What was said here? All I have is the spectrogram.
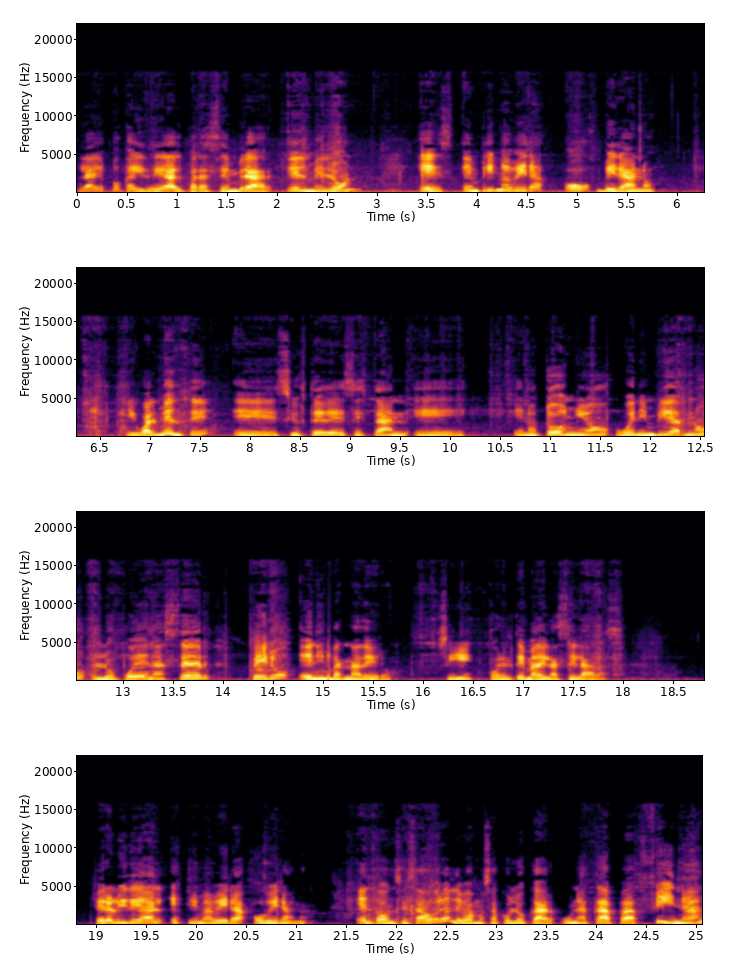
La época ideal para sembrar el melón es en primavera o verano. Igualmente, eh, si ustedes están eh, en otoño o en invierno lo pueden hacer, pero en invernadero, ¿sí? Por el tema de las heladas. Pero lo ideal es primavera o verano. Entonces ahora le vamos a colocar una capa fina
